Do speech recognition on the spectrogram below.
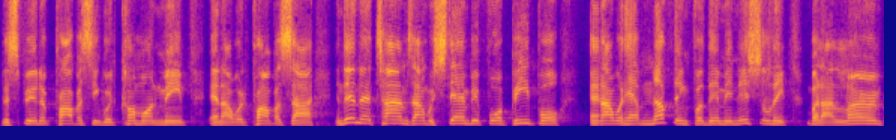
the spirit of prophecy would come on me, and I would prophesy. And then at times I would stand before people and I would have nothing for them initially, but I learned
